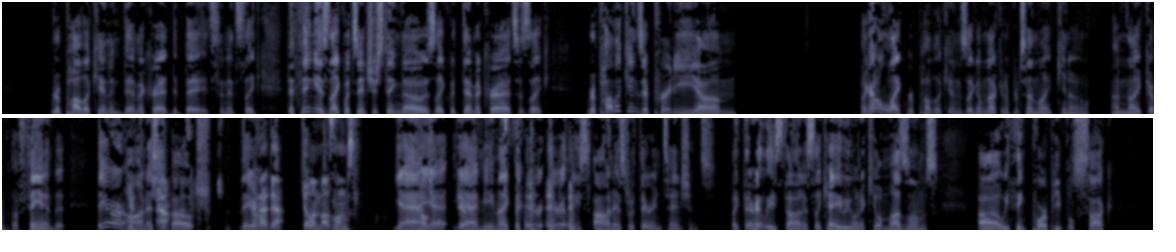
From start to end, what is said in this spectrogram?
Republican and Democrat debates. And it's like the thing is like what's interesting though is like with Democrats is like Republicans are pretty um like I don't like Republicans. Like I'm not going to pretend like you know I'm like a, a fan, but they are You're honest down- about they You're are not down killing Muslims? yeah, No, yeah, yeah. yeah. I mean, like, but they're they're at least honest with their intentions. Like, they're at least honest. Like, hey, we want to kill Muslims. Uh, we think poor people suck.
